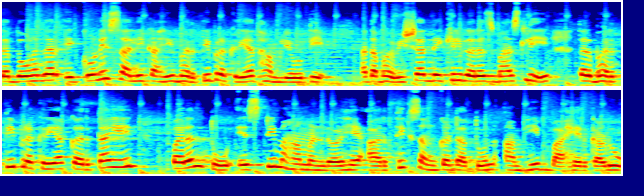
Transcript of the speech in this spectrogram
तर दोन हजार एकोणीस साली काही भरती प्रक्रिया थांबली होती. आता भविष्यात देखील गरज भासली तर भरती प्रक्रिया करता येईल परंतु एस टी महामंडळ हे आर्थिक संकटातून आम्ही बाहेर काढू.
